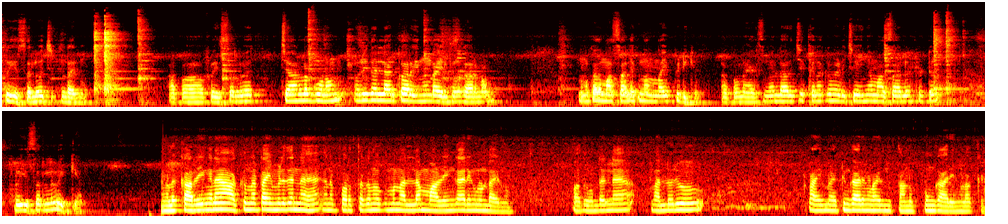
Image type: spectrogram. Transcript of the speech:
ഫ്രീസറിൽ വെച്ചിട്ടുണ്ടായിരുന്നു. അപ്പോൾ ഫ്രീസറിൽ വെച്ചാലുള്ള ഗുണം ഒരു ഇതെല്ലാവർക്കും അറിയുന്നുണ്ടായിരിക്കും. കാരണം നമുക്കത് മസാലയൊക്കെ നന്നായി പിടിക്കും. അപ്പോൾ മാക്സിമം എല്ലാവരും ചിക്കനൊക്കെ മേടിച്ച് കഴിഞ്ഞാൽ മസാല ഇട്ടിട്ട് ഫ്രീസറിൽ വെക്കുക ഞങ്ങൾ കറി ഇങ്ങനെ ആക്കുന്ന ടൈമിൽ തന്നെ ഇങ്ങനെ പുറത്തൊക്കെ നോക്കുമ്പോൾ നല്ല മഴയും കാര്യങ്ങളും ഉണ്ടായിരുന്നു. അപ്പോൾ അതുകൊണ്ട് തന്നെ നല്ലൊരു ക്ലൈമാറ്റും കാര്യങ്ങളായിരുന്നു തണുപ്പും കാര്യങ്ങളൊക്കെ.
